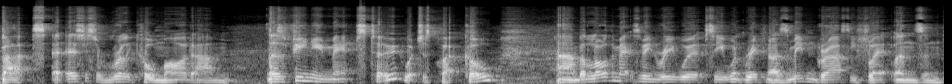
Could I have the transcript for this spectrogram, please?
but it's just a really cool mod. Um, there's a few new maps too, which is quite cool. Um, but a lot of the maps have been reworked so you wouldn't recognise them. Even grassy flatlands and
